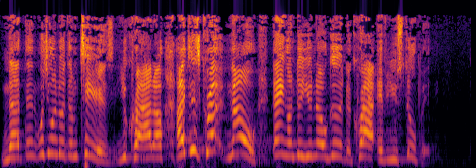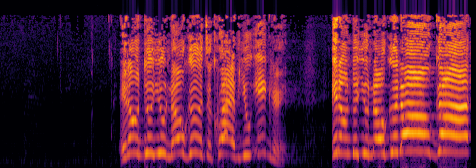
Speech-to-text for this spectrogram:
Nothing. What you gonna do with them tears? You cried off. I just cried. No, they ain't gonna do you no good to cry if you stupid. It don't do you no good to cry if you ignorant. It don't do you no good. Oh God,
